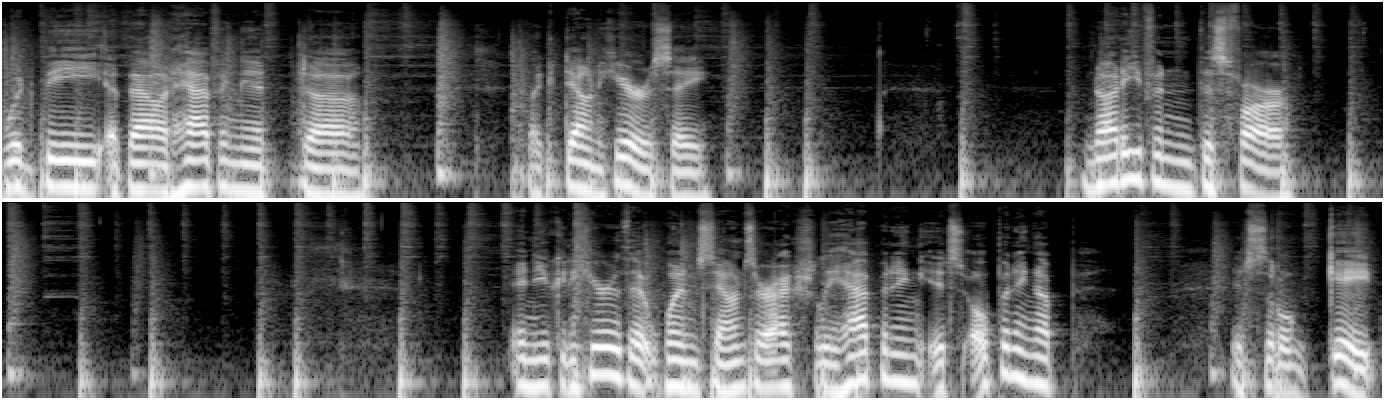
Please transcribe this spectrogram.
would be about having it uh, like down here, say, not even this far. And you can hear that when sounds are actually happening, it's opening up its little gate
